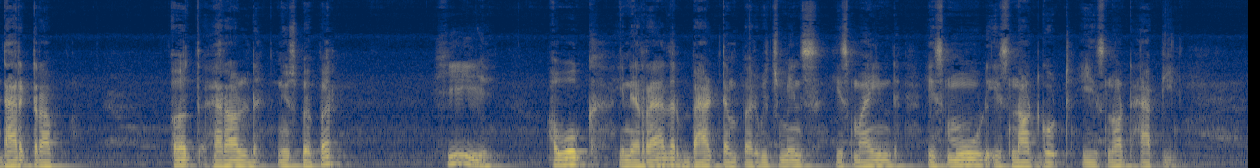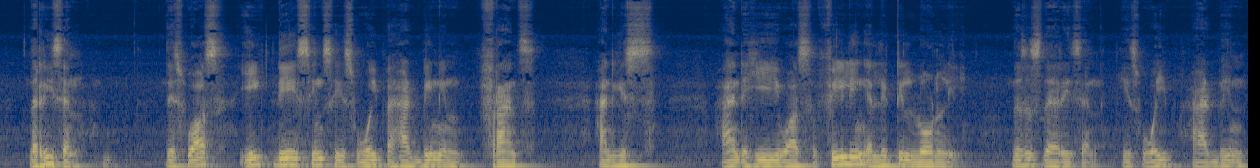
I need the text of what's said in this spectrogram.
director of Earth Herald newspaper. He awoke in a rather bad temper, which means his mind, his mood is not good. He is not happy. The reason this was eight days since his wife had been in France and his and he was feeling a little lonely. This is the reason. His wife had been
